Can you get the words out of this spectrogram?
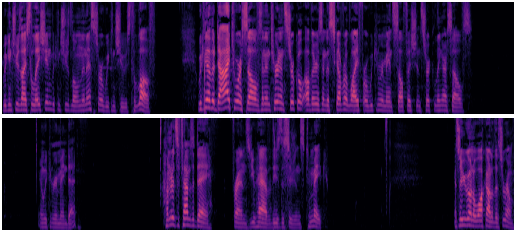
We can choose isolation, we can choose loneliness, or we can choose to love. We can either die to ourselves and in turn encircle others and discover life, or we can remain selfish, encircling ourselves, and we can remain dead. Hundreds of times a day, friends, you have these decisions to make. And so you're going to walk out of this room.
